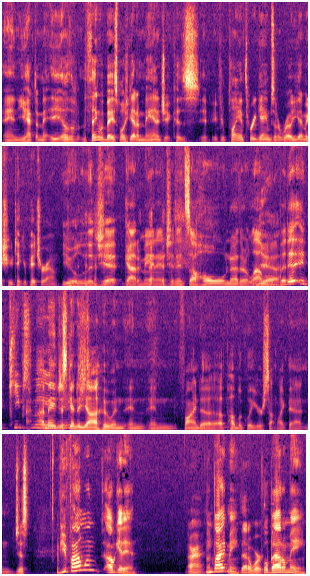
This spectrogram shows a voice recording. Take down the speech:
and you have to. You know, the, the thing with baseball is you got to manage it because if, if you're playing three games in a row, you got to make sure you take your pitcher out. You legit got to manage, and it's a whole nother level. Yeah. But it, it keeps me. I may just get into. Yahoo and, and, and find a, a public league or something like that, and just If you find one, I'll get in. All right. Invite me. That'll work. We'll battle me.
